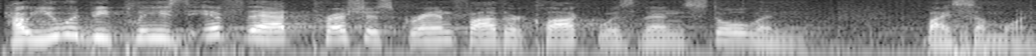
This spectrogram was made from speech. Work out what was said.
How you would be pleased if that precious grandfather clock was then stolen by someone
